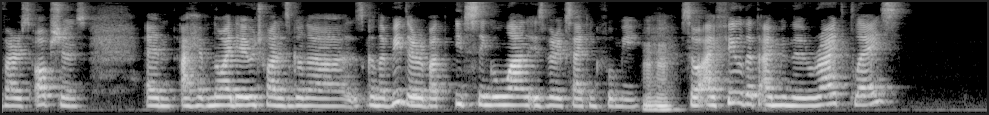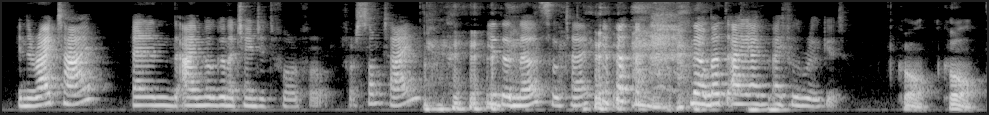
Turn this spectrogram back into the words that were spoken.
various options, and I have no idea which one is gonna is gonna be there, but each single one is very exciting for me. hmm So I feel that I'm in the right place, in the right time, and I'm not gonna change it for for for some time. you don't know, some time. no, but I, I I feel really good. Cool, cool.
